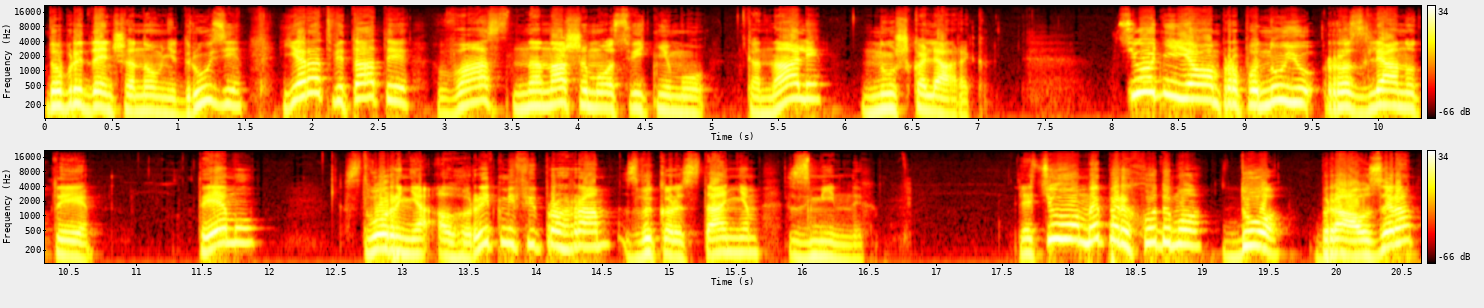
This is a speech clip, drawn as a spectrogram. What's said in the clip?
Добрий день, шановні друзі! Я рад вітати вас на нашому освітньому каналі Ну Школярик. Сьогодні я вам пропоную розглянути тему створення алгоритмів і програм з використанням змінних. Для цього ми переходимо до браузера,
